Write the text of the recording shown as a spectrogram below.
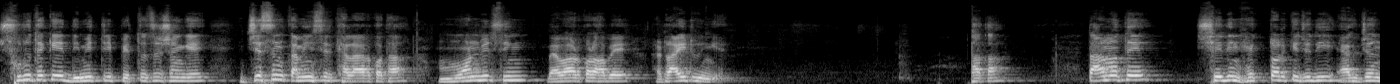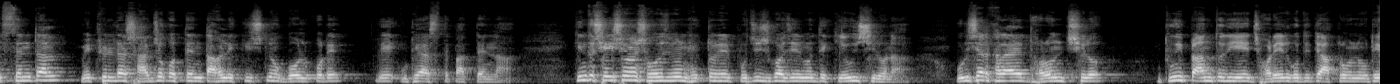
শুরু থেকে দিমিত্রি পেত্রসের সঙ্গে জেসন কামিন্সের খেলার কথা, মনবীর সিং ব্যবহার করা হবে রাইট উইংয়ে থাকা তার মতে, সেদিন হেক্টরকে যদি একজন সেন্ট্রাল মিডফিল্ডার সাহায্য করতেন, তাহলে কৃষ্ণ গোল করে উঠে আসতে পারতেন না। কিন্তু সেই সময় সহজবন হেক্টরের পঁচিশ গজের মধ্যে কেউই ছিল না। উড়িষ্যার খেলায় ধরন ছিল দুই প্রান্ত দিয়ে ঝড়ের গতিতে আক্রমণে উঠে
